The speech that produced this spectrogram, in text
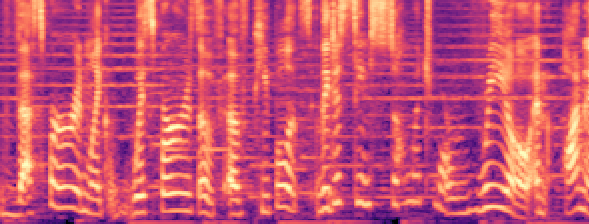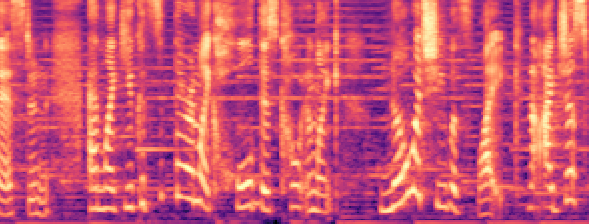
vesper and like whispers of, of people it's they just seem so much more real and honest and and like you could sit there and like hold this coat and like know what she was like. And I just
